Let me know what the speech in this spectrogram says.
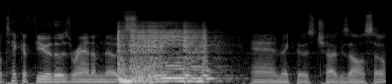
We'll take a few of those random notes and make those chugs also.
